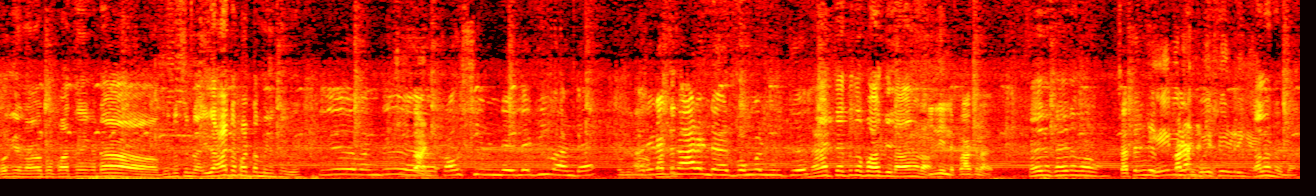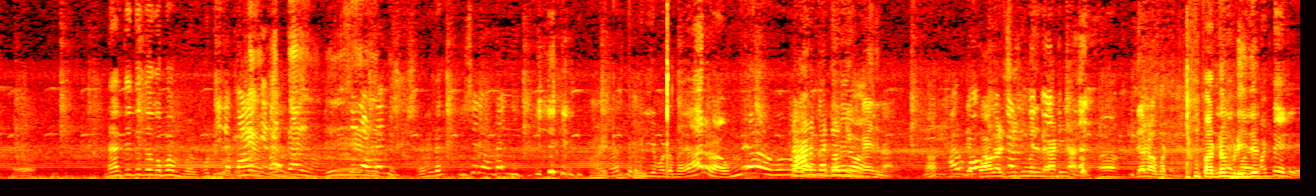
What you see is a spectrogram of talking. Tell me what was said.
ஓகே நான் இப்போ பார்த்தீங்கன்னா வினுசுண்டா இது ஆட்ட பட்டம் வினுசு இது? வந்து கௌசியன் இல்லை ஜீவாண்ட. ஒரு இடத்துக்கு ஆரண்ட பொங்கல் முறுக்கு. மேட்ச் எத்துக்க பார்க்கல ஆனடா இல்ல இல்ல பாக்கலாம் கையில கையில சத்தம் கலண்டு சொல்றீங்க. கலண்டா நான் திட்டு தூக்க போட்டு இல்ல பாருங்க எங்க விசில் உடைஞ்சு தெரிய மாட்டேன் யாரா உண்மையா? நானும் கட்டி வச்சேன் கைதுல அது பகல் சீக்கிரம் வந்து காட்டினாங்க. இதெல்லாம் பட்டன் பட்டம் பிடிச்சு மட்டையிலே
